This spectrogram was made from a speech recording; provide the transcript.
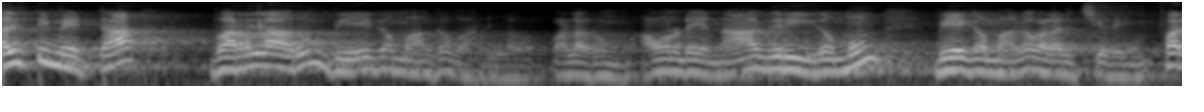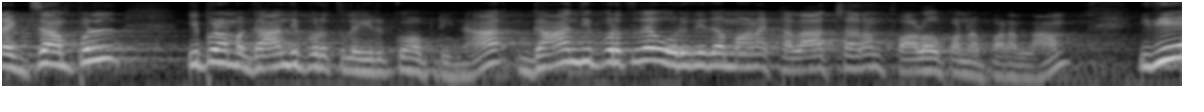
அல்டிமேட்டாக வரலாறும் வேகமாக வரல வளரும். அவனுடைய நாகரிகமும் வேகமாக வளர்ச்சி அடையும் ஃபார் எக்ஸாம்பிள் இப்போ நம்ம காந்திபுரத்தில் இருக்கோம் அப்படின்னா காந்திபுரத்தில் ஒரு விதமான கலாச்சாரம் ஃபாலோ பண்ணப்படலாம். இதே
